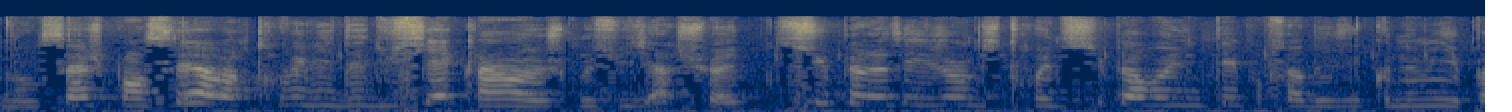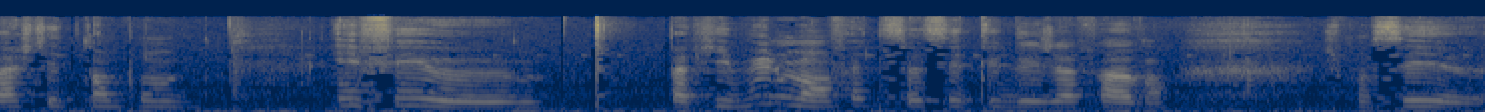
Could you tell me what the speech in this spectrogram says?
Donc ça, je pensais avoir trouvé l'idée du siècle. Hein. Je me suis dit, ah, je suis super intelligente, j'ai trouvé une super bonne idée pour faire des économies et pas acheter de tampons effet euh, papier bulle. Mais en fait, ça s'était déjà fait avant. Je pensais euh,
